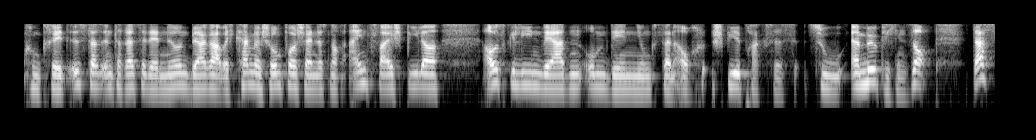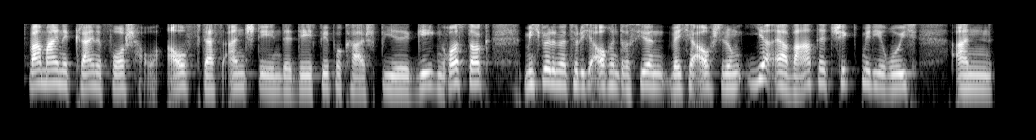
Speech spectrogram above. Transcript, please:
konkret ist, das Interesse der Nürnberger. Aber ich kann mir schon vorstellen, dass noch ein, zwei Spieler ausgeliehen werden, um den Jungs dann auch Spielpraxis zu ermöglichen. So, das war meine kleine Vorschau auf das anstehende DFB-Pokalspiel gegen Rostock. Mich würde natürlich auch interessieren, welche Aufstellung ihr erwartet. Schickt mir die ruhig an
